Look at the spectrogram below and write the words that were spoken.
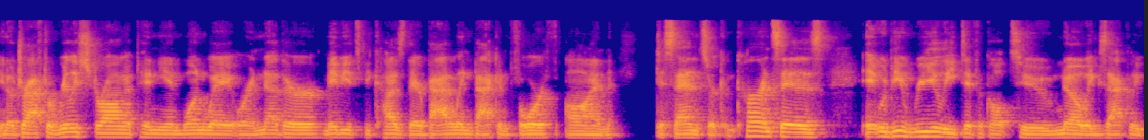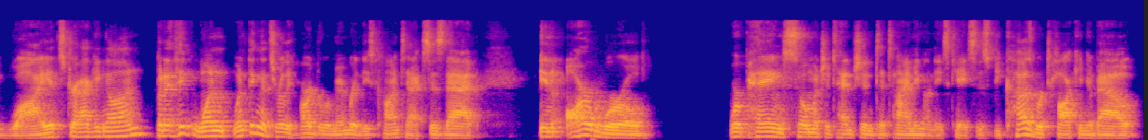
you know, draft a really strong opinion one way or another. Maybe it's because they're battling back and forth on dissents or concurrences. It would be really difficult to know exactly why it's dragging on. But I think one one thing that's really hard to remember in these contexts is that in our world, we're paying so much attention to timing on these cases because we're talking about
